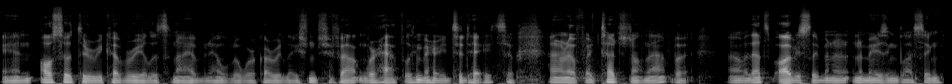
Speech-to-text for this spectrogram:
and also through recovery, Alyssa and I have been able to work our relationship out, and we're happily married today. So I don't know if I touched on that, but uh, that's obviously been a, an amazing blessing.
